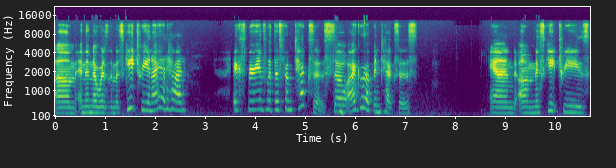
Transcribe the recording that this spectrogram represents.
Um, and then there was the mesquite tree, and I had had experience with this from Texas. So hmm. I grew up in Texas, and um, mesquite trees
